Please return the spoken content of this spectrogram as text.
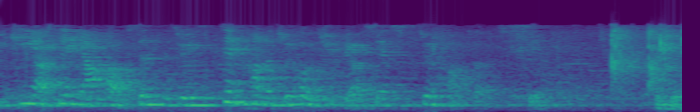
一定要先养好身子，就是健康了之后去表现是最好的。谢谢。谢谢。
